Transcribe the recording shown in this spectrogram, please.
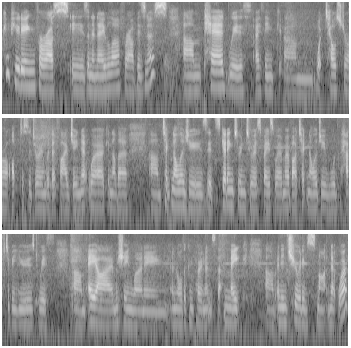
computing for us is an enabler for our business, um, paired with, I think, um, what Telstra or Optus are doing with their 5G network and other um, technologies, it's getting to into a space where mobile technology would have to be used with um, AI, machine learning, and all the components that make um, an intuitive smart network.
